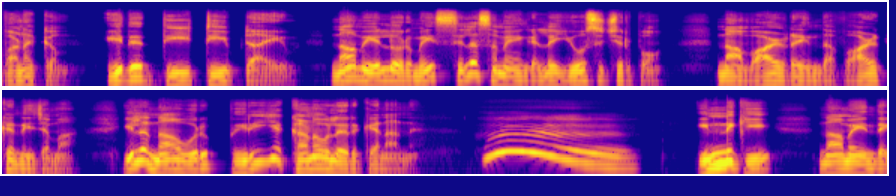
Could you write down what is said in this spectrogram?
வணக்கம். இது தி டீப் டைம் நாம எல்லோருமே சில சமயங்கள்ல யோசிச்சிருப்போம். நான் வாழ்ற இந்த வாழ்க்கை நிஜமா? இல்ல நான் ஒரு பெரிய கனவுல இருக்கேன் நான்? இன்னைக்கு நாம இந்த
